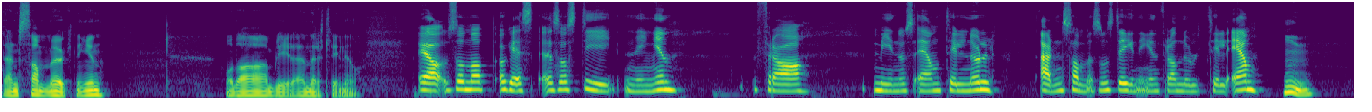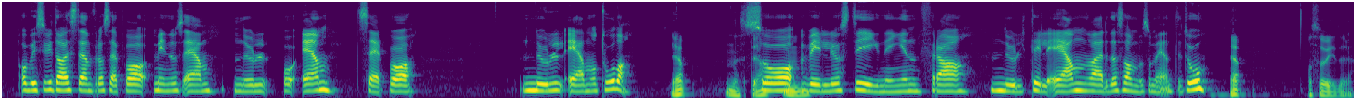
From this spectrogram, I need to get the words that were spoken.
det er den samme økningen, og da blir det en rett linje. Da. Ja, sånn at OK, så stigningen fra minus 1 til 0 er den samme som stigningen fra 0 til 1. Mm. Og hvis vi da istedenfor å se på minus 1, 0 og 1, ser på 0, 1 og 2, da, Ja, neste, ja. så Mm. vil jo stigningen fra 0 til 1 være det samme som 1 til 2. Ja. Og så videre.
